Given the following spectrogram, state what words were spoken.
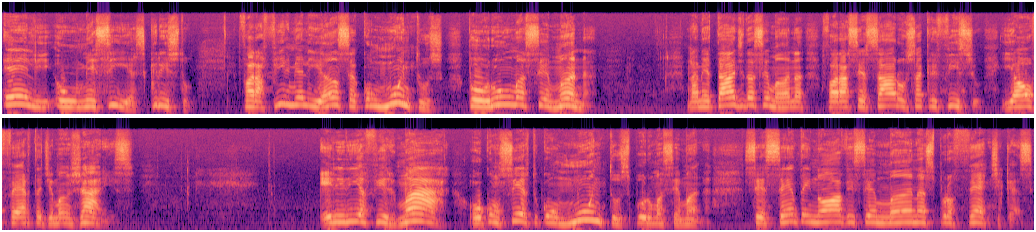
ele, o Messias, Cristo, fará firme aliança com muitos por uma semana na metade da semana, fará cessar o sacrifício e a oferta de manjares. Ele iria firmar o concerto com muitos por uma semana. 69 semanas proféticas.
